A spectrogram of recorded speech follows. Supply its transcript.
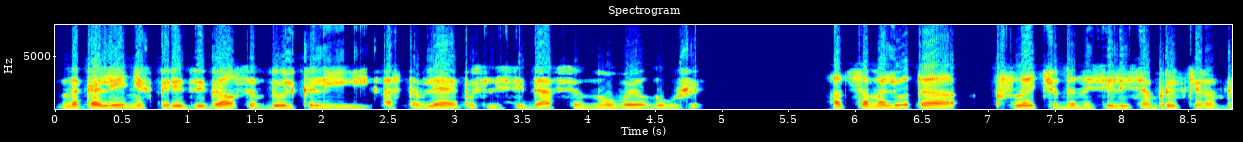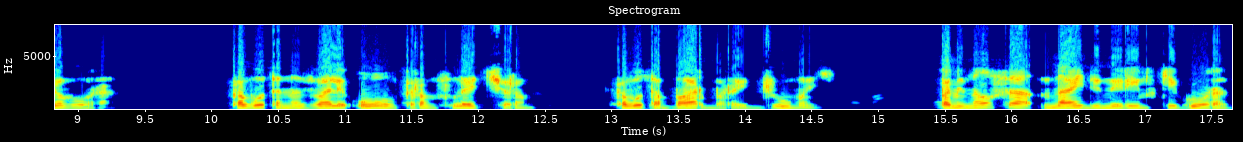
на коленях передвигался вдоль колеи, оставляя после себя все новые лужи. От самолета к Флетчу доносились обрывки разговора. Кого-то назвали Уолтером Флетчером, кого-то Барбарой Джумой. Поминался найденный римский город,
